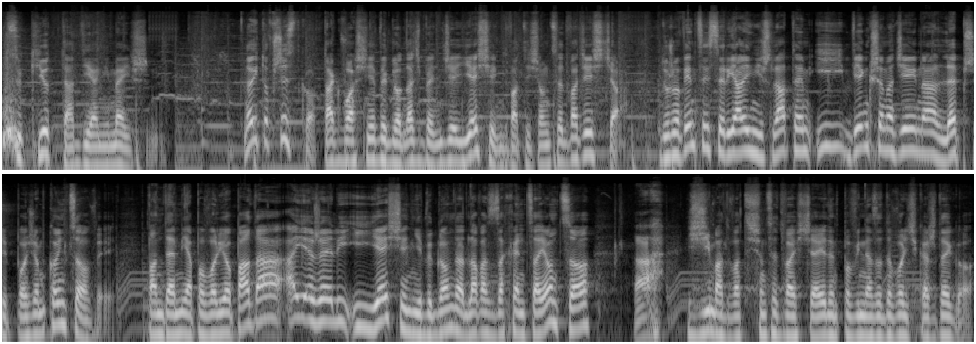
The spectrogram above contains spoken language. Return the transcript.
Tsukyuta The Animation. No i to wszystko. Tak właśnie wyglądać będzie jesień 2020. Dużo więcej seriali niż latem i większe nadzieje na lepszy poziom końcowy. Pandemia powoli opada, a jeżeli i jesień nie wygląda dla Was zachęcająco, ach, zima 2021 powinna zadowolić każdego.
